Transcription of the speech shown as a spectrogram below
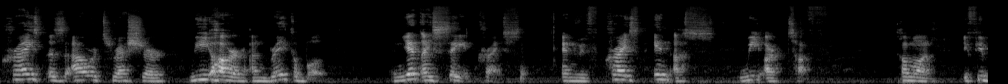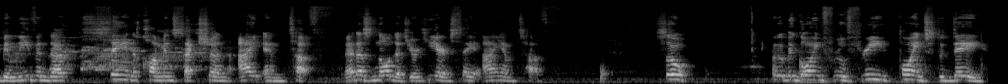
Christ as our treasure, we are unbreakable. And yet I say in Christ, and with Christ in us, we are tough. Come on, if you believe in that, say in the comment section, I am tough. Let us know that you're here. Say, I am tough. So, we'll be going through three points today.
